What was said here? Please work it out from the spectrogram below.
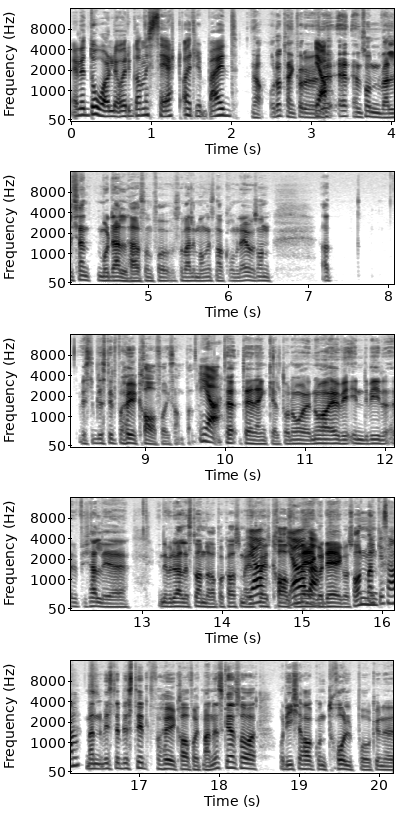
Eller dårlig organisert arbeid. Ja, og da tenker du, Ja. en, en sånn velkjent modell her som for, så veldig mange snakker om, det er jo sånn hvis det blir stilt for høye krav, eksempel, Ja. til, til en enkelt, og nå, nå er vi individ, forskjellige individuelle standarder på hva som er et Ja, høyt krav for ja meg da. og deg og sånn, men, men hvis det blir stilt for høye krav for et menneske, så, og de ikke har kontroll på å kunne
